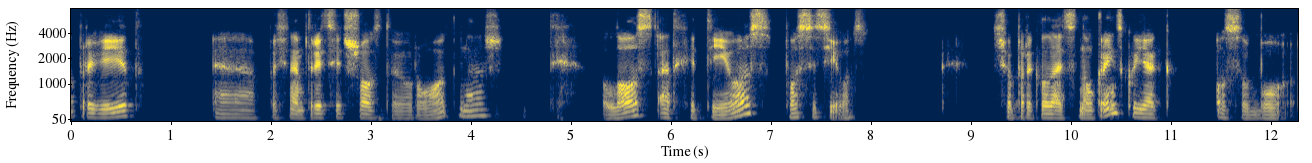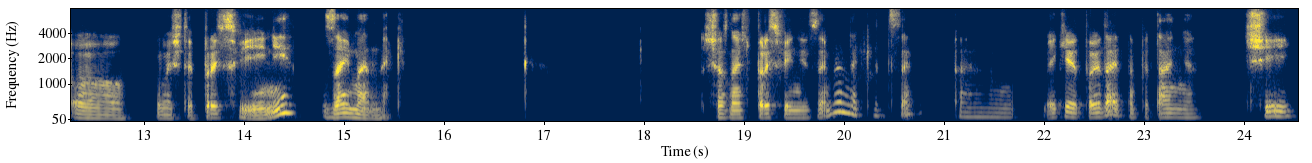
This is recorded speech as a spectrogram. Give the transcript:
привіт. Е, почнемо 36-й урок наш. Los adjetivos possessivos. Що перекладається на українську як особо, е, вибачте, присвійні займенники. Що значить присвійні займенники? Це е, які відповідають на питання чий,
